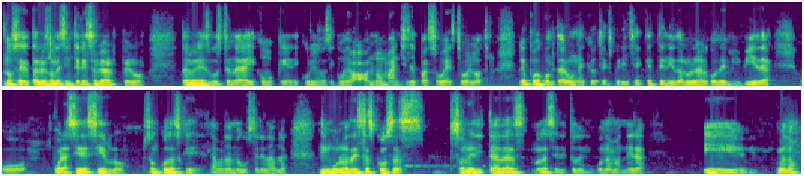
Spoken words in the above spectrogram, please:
no sé, tal vez no les interese hablar, pero tal vez les guste andar ahí como que de curioso, así como de, oh, no manches, le pasó esto o el otro. Le puedo contar una que otra experiencia que he tenido a lo largo de mi vida, o por así decirlo, son cosas que la verdad me gustaría hablar. Ninguna de estas cosas son editadas, no las edito de ninguna manera. Y bueno,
